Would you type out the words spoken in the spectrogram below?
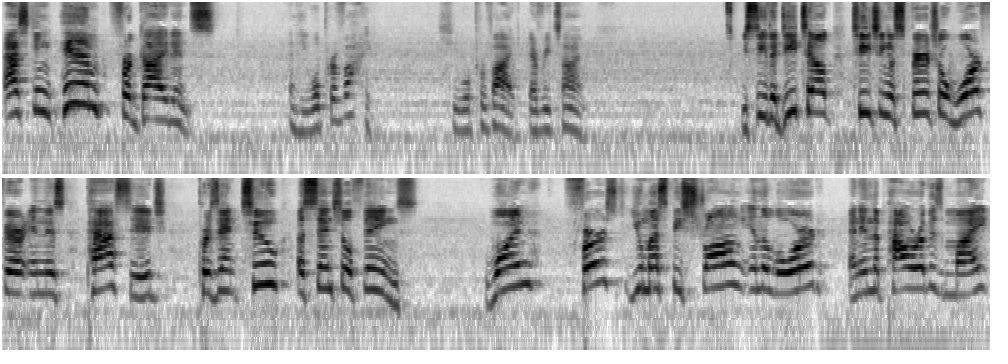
asking Him for guidance. And He will provide. He will provide every time. You see, the detailed teaching of spiritual warfare in this passage present two essential things one, first, you must be strong in the Lord and in the power of his might.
